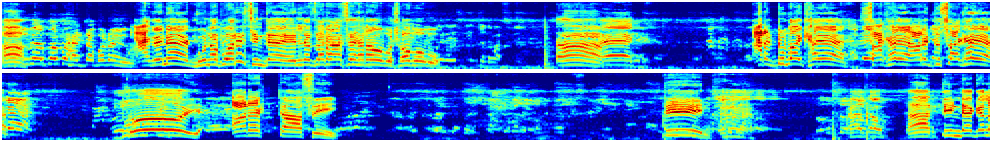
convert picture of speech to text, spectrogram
হ্যাঁ। দুইবার পারব হেডটা আগে না গুনা পরের চিন্তা এলে যারা আছে হেরা হব সব হব। হ্যাঁ এক আরেকটু ভাই খায়, চা খায়, আরেকটু চা খায়। দুই আরেকটা আছে। তিন। হ্যাঁ তিনটা গেল।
